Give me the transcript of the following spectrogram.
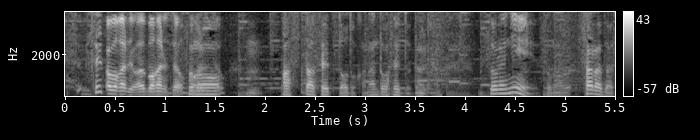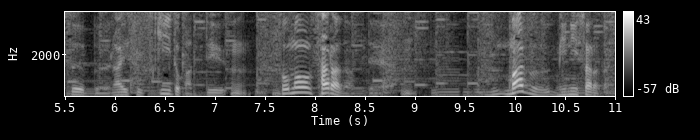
セセッあ、わかるわかりますよ。わかそのりますよ。うん。パスタセットとかなんとかセットってあるじゃん。それに、そのサラダ、スープ、ライス付きとかっていう、うん。そのサラダって、まずミニサラダじ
